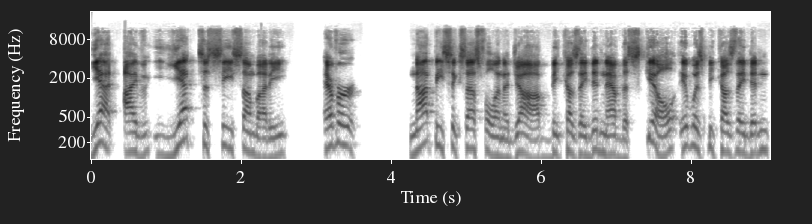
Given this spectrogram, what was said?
Yet I've yet to see somebody ever not be successful in a job because they didn't have the skill. It was because they didn't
